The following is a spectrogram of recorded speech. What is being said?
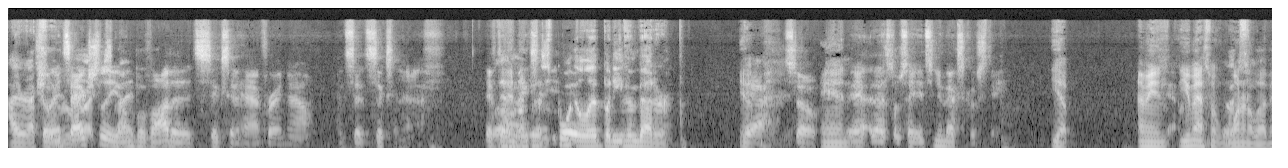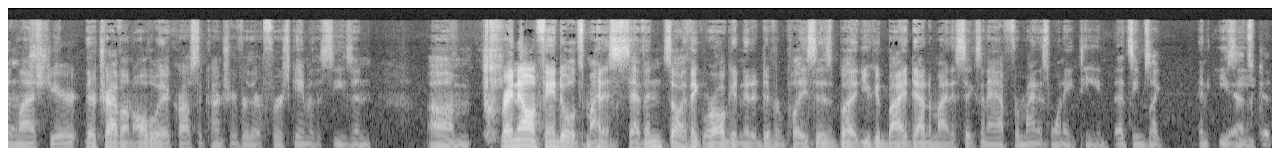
I actually So it's really actually on. Bovada. It's six and a half right now. It's at six and a half. If Well, that makes going it, spoil it, but even better. yeah. So And yeah, that's what I'm saying. It's New Mexico State. Yep. I mean, UMass went That's- one and eleven last year. They're traveling all the way across the country for their first game of the season. Um, right now on FanDuel, it's minus seven, so I think we're all getting it at different places. But you could buy it down to minus six and a half for minus one eighteen. That seems like an easy, it's good.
